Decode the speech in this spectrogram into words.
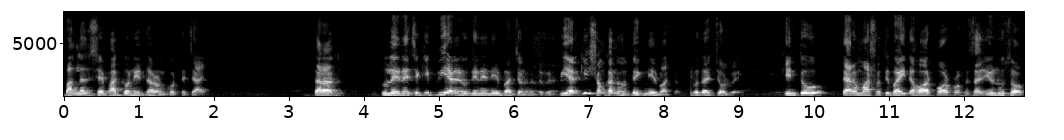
বাংলাদেশে ভাগ্য নির্ধারণ করতে চায়। তারা তুলে এনেছে কি পিআর এর অধীনে নির্বাচন হতে হবে। পিআর কি? সংখ্যানুপাতিক নির্বাচন। বোধহয় চলবে। কিন্তু তেরো মাস অতিবাহিত হওয়ার পর প্রফেসর ইউনুসফ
